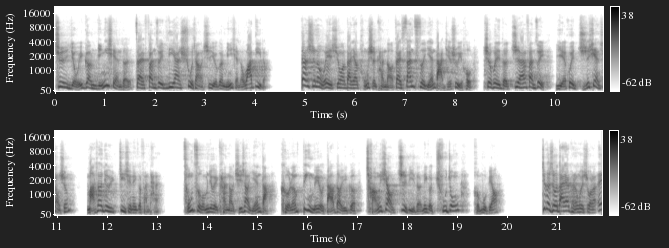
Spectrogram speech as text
是有一个明显的在犯罪立案数上是有个明显的洼地的。但是呢，我也希望大家同时看到，在三次严打结束以后，社会的治安犯罪也会直线上升，马上就进行了一个反弹。从此，我们就可以看到，其实上严打可能并没有达到一个长效治理的那个初衷和目标。这个时候，大家可能会说了：“哎，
